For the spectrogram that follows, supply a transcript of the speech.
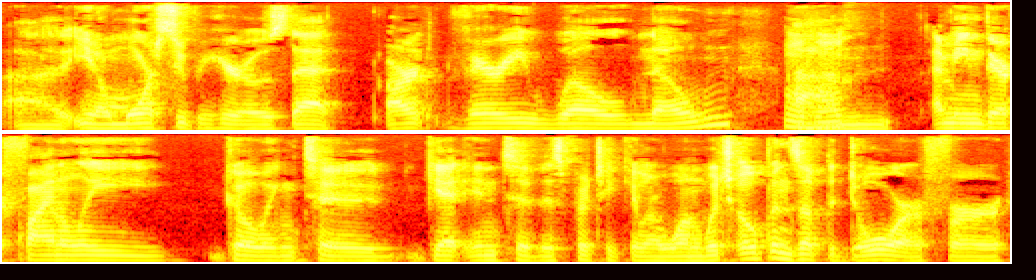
uh, you know more superheroes that aren't very well known. Um, I mean, they're finally going to get into this particular one, which opens up the door for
